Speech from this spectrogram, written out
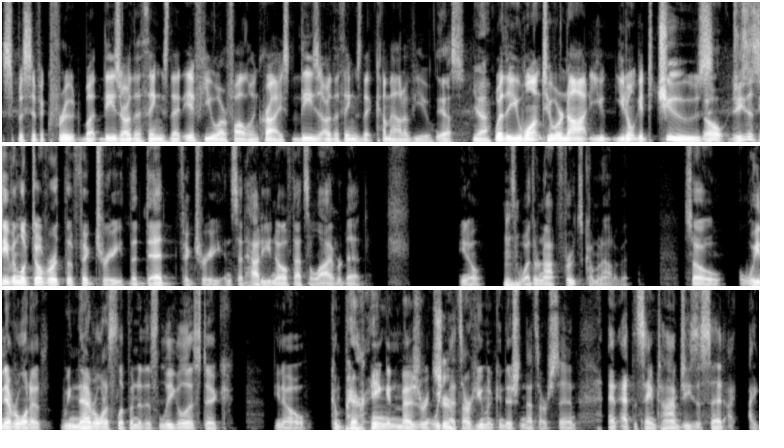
specific fruit, but these are the things that if you are following Christ, these are the things that come out of you. Yes. Yeah. Whether you want to or not, you you don't get to choose. No, Jesus even looked over at the fig tree, the dead fig tree, and said, How do you know if that's alive or dead? You know, it's Mhm. whether or not fruit's coming out of it. So we never want to we never want to slip into this legalistic, you know, comparing and measuring. We, Sure. That's our human condition. That's our sin. And at the same time, Jesus said, I, I,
